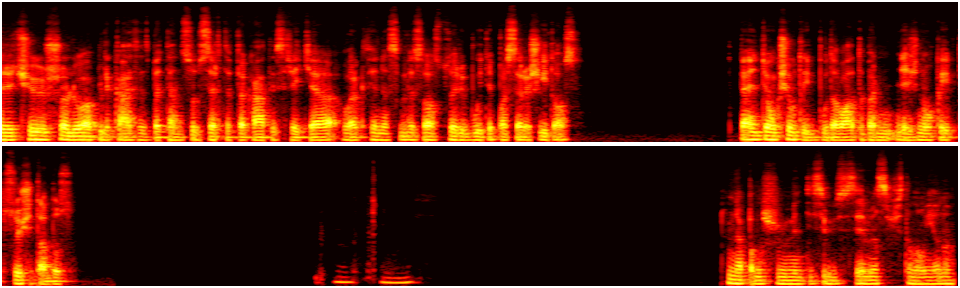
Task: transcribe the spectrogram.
trečiųjų šalių aplikacijas, bet ten su sertifikatais reikia vargti, nes visos turi būti pasirašytos. Bent jau anksčiau tai būdavo, dabar nežinau, kaip su šita bus. Nepanašu, mintis jau įsisėmės šitą naujieną.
